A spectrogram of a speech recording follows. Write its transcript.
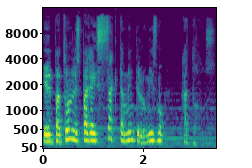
El patrón les paga exactamente lo mismo a todos,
